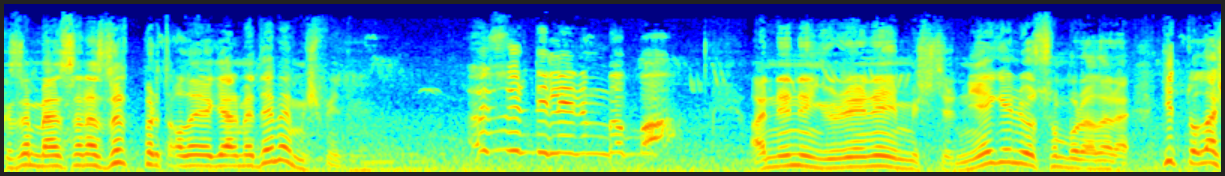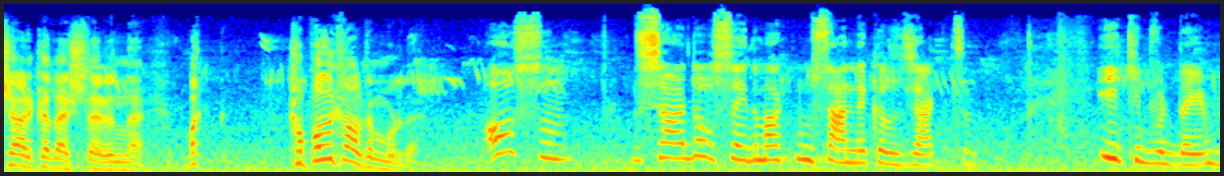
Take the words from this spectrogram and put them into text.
Kızım ben sana zırt pırt alaya gelme dememiş miydim? Özür dilerim baba. Annenin yüreğine inmiştir. Niye geliyorsun buralara? Git dolaş arkadaşlarınla. Bak kapalı kaldın burada. Olsun. Dışarıda olsaydım aklım sende kalacaktı. İyi ki buradayım.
